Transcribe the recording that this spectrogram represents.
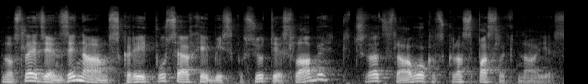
No slēdziena zināms, ka rīt pusē arhīvbīskaps jūties labi, taču tad stāvoklis krasi pasliktinājies.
